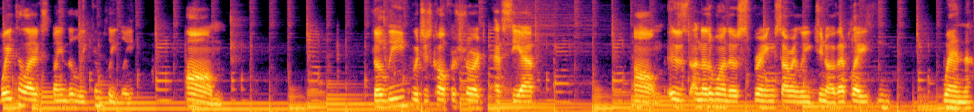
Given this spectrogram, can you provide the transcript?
wait till I explain the league completely. Um the league, which is called for short FCF, um, is another one of those spring summer leagues, you know, that play when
